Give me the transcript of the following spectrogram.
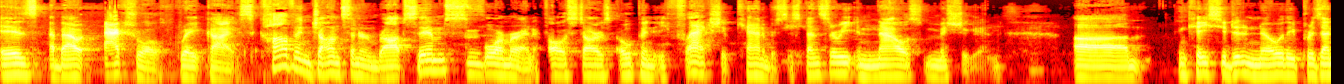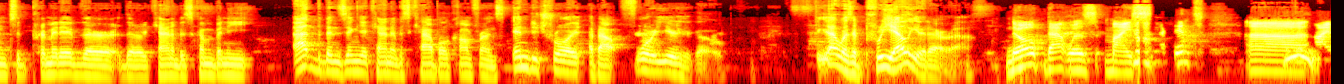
is about actual great guys. Calvin Johnson and Rob Sims, mm. former NFL stars, opened a flagship cannabis dispensary in Niles, Michigan. Um, in case you didn't know, they presented Primitiv, their their cannabis company, at the Benzinga Cannabis Capital Conference in Detroit about four years ago. I think that was a pre Elliott era. Nope, that was my second. Uh, I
